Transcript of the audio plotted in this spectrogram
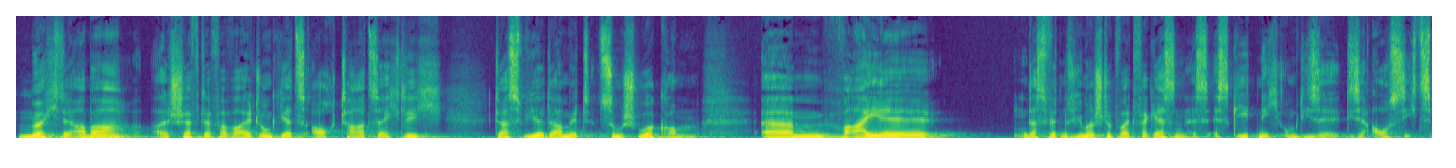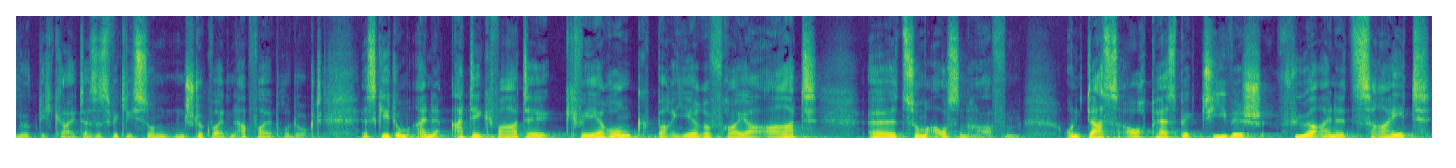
möchte aber als Chef der Verwaltung jetzt auch tatsächlich, dass wir damit zum Schwur kommen, ähm, weil das wird natürlich immer ein Stück weit vergessen. Es, es geht nicht um diese, diese Aussichtsmöglichkeit. Das ist wirklich so ein, ein Stück weit ein Abfallprodukt. Es geht um eine adäquate Querung barrierefreier Art äh, zum Außenhafen. Und das auch perspektivisch für eine Zeit,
